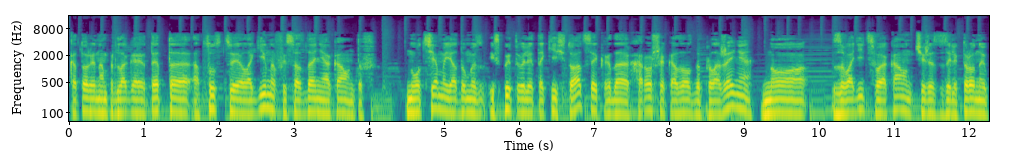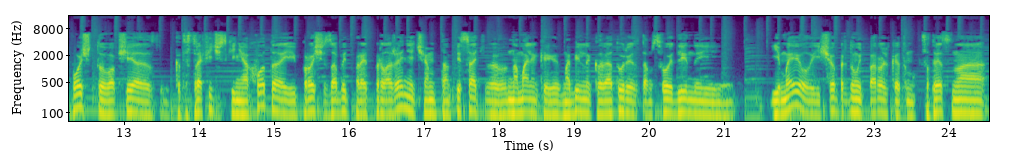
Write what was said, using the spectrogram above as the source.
который нам предлагают, это отсутствие логинов и создание аккаунтов. Ну вот все мы, я думаю, испытывали такие ситуации, когда хорошее, казалось бы, приложение, но заводить свой аккаунт через электронную почту вообще катастрофически неохота и проще забыть про это приложение, чем там писать на маленькой мобильной клавиатуре там свой длинный e-mail и еще придумать пароль к этому. Соответственно,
